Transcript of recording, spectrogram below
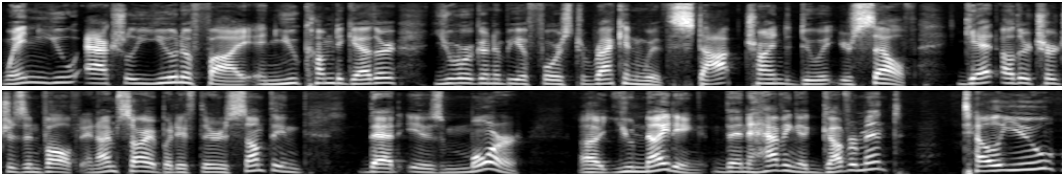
When you actually unify and you come together, you are going to be a force to reckon with. Stop trying to do it yourself. Get other churches involved. And I'm sorry, but if there is something that is more uh, uniting than having a government tell you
